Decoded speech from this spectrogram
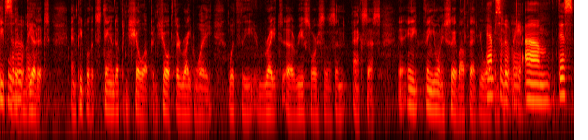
people that get it, and people that stand up and show up and show up the right way with the right uh, resources and access. Anything you want to say about that? To. Absolutely. Um, This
